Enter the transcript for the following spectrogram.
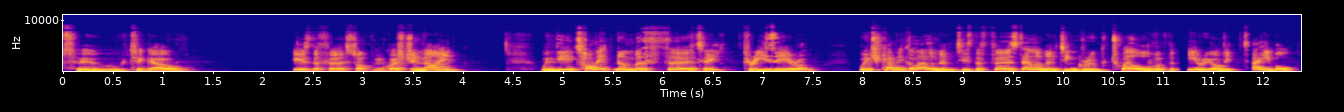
Two to go. Here's the first of them. Question nine. With the atomic number 30, 30, which chemical element is the first element in group 12 of the periodic table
